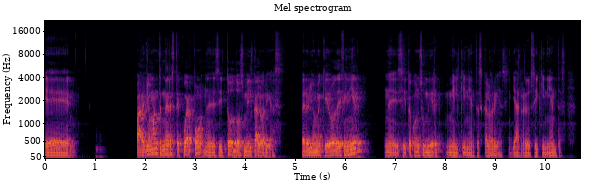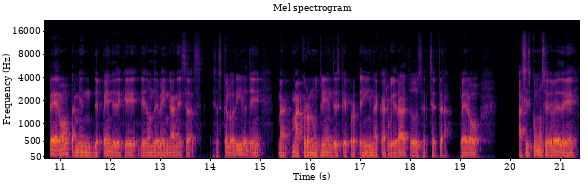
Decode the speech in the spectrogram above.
eh, para yo mantener este cuerpo necesito 2000 calorías, pero yo me quiero definir, necesito consumir 1500 calorías, ya reducí 500. Pero también depende de, que, de dónde vengan esas, esas calorías, de macronutrientes, que proteína, carbohidratos, etc. Pero así es como se debe de...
